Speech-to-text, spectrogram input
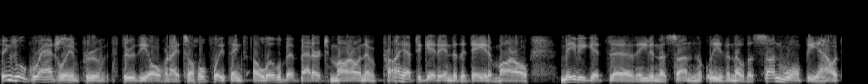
things will gradually improve through the overnight. So hopefully things a little bit better tomorrow, and then we'll probably have to get into the day tomorrow. Maybe get the even the sun, even though the sun won't be out,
